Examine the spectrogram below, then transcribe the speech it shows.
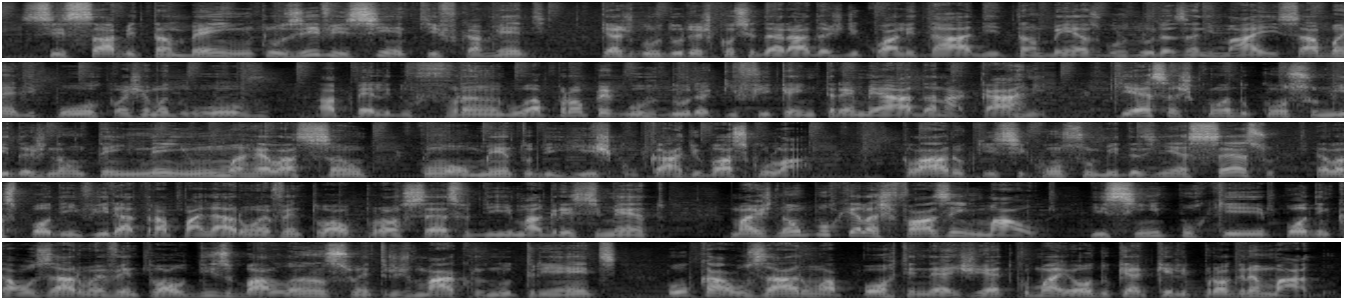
Se sabe também, inclusive cientificamente, que as gorduras consideradas de qualidade e também as gorduras animais, a banha de porco, a gema do ovo, a pele do frango, a própria gordura que fica entremeada na carne, que essas quando consumidas não têm nenhuma relação com o aumento de risco cardiovascular. Claro que se consumidas em excesso, elas podem vir a atrapalhar um eventual processo de emagrecimento, mas não porque elas fazem mal, e sim porque podem causar um eventual desbalanço entre os macronutrientes ou causar um aporte energético maior do que aquele programado.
